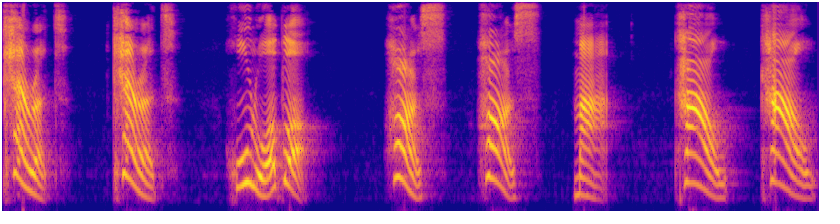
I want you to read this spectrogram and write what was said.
carrot，carrot，胡萝卜；horse，horse， 马；cow。cow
